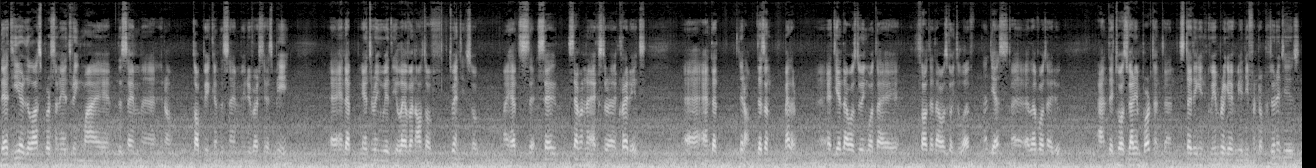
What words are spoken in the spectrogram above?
that year the last person entering my the same uh, you know topic and the same university as me uh, ended up entering with 11 out of 20. So I had se- se- seven extra credits, and that you know doesn't matter. Uh, at the end, I was doing what I thought that I was going to love, and yes, I, I love what I do, and it was very important. And studying in Coimbra gave me different opportunities.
